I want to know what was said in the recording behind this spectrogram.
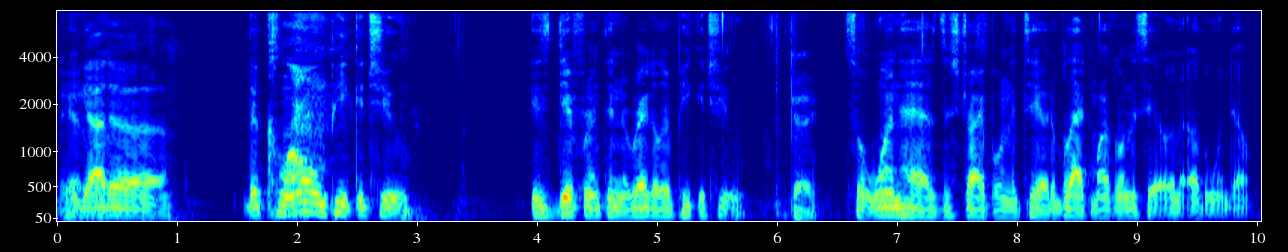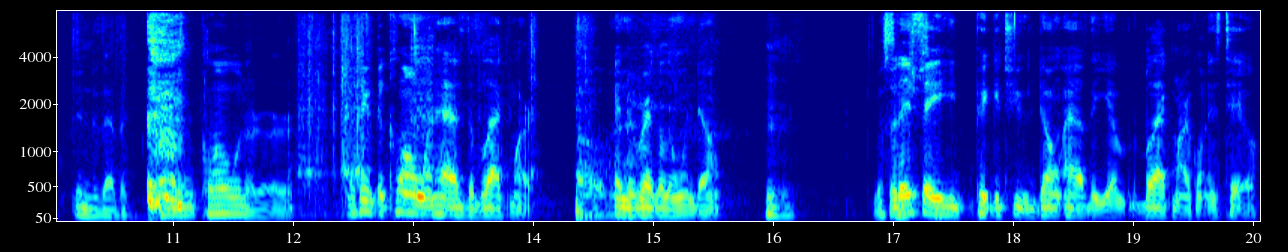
they they got a the clone Pikachu is different than the regular Pikachu. Okay. So one has the stripe on the tail, the black mark on the tail, and the other one don't. And is that the clone, clone or the? I think the clone one has the black mark, Oh, and the regular one don't. Hmm. that's So they say he, Pikachu don't have the yellow, the black mark on his tail,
